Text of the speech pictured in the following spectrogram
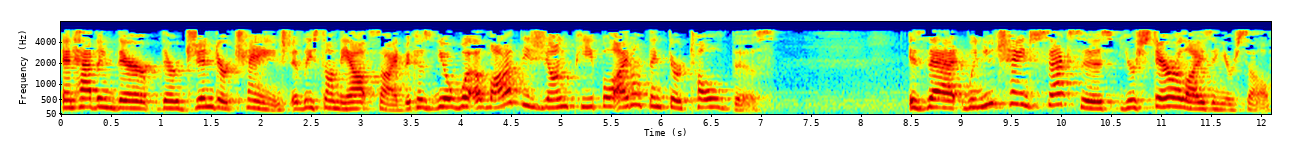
and having their their gender changed, at least on the outside, because you know what a lot of these young people, I don't think they're told this, is that when you change sexes, you're sterilizing yourself.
